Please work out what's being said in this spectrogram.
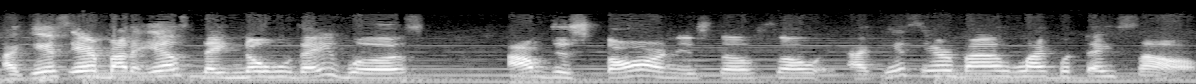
I guess everybody else they know who they was. I'm just starting and stuff, so I guess everybody like what they saw.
